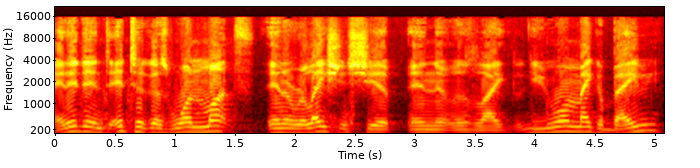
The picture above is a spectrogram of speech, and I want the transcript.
And it didn't. It took us one month in a relationship, and it was like, "You want to make a baby?"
